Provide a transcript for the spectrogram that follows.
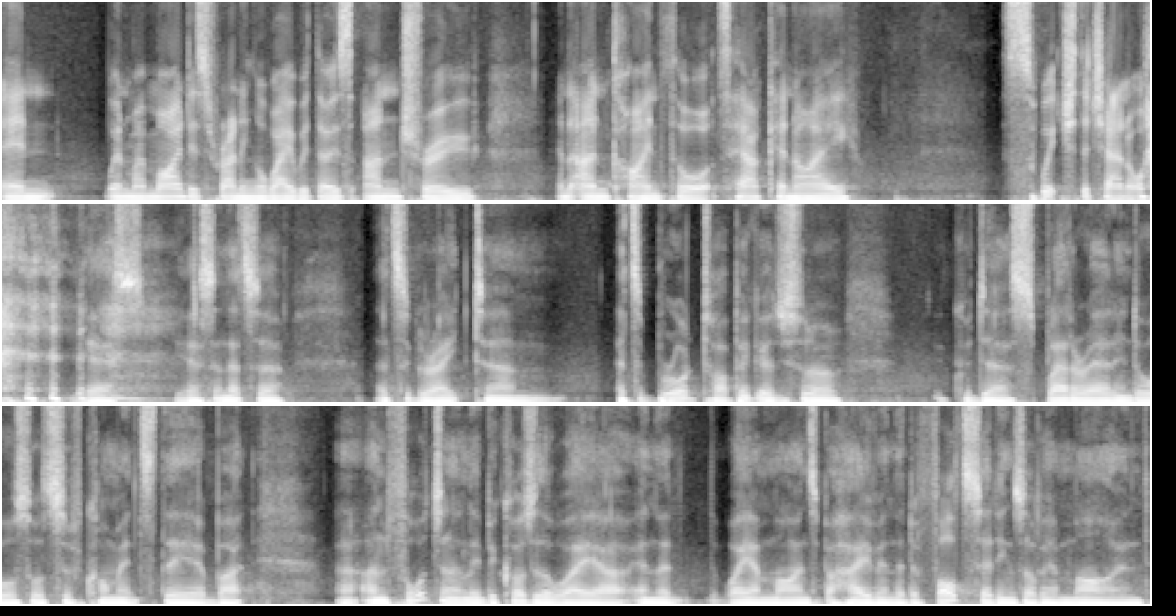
and when my mind is running away with those untrue and unkind thoughts, how can I switch the channel? yes, yes, and that's a that's a great um, that's a broad topic. I just sort of could uh, splatter out into all sorts of comments there, but uh, unfortunately, because of the way our and the, the way our minds behave and the default settings of our mind,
